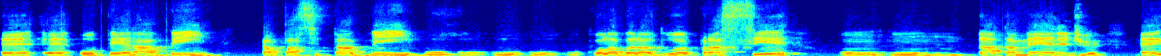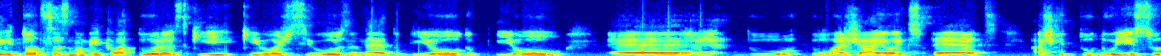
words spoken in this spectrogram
é, é, operar bem, capacitar bem o, o, o colaborador para ser um, um, data manager, né, e todas essas nomenclaturas que, que hoje se usam, né, do BO, do PO, é, do, do Agile Expert, acho que tudo isso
